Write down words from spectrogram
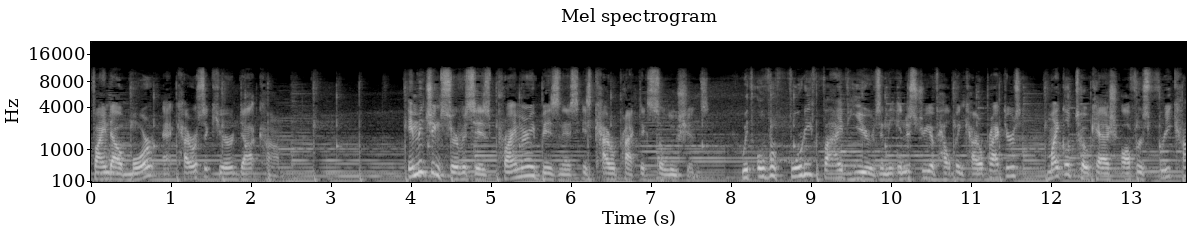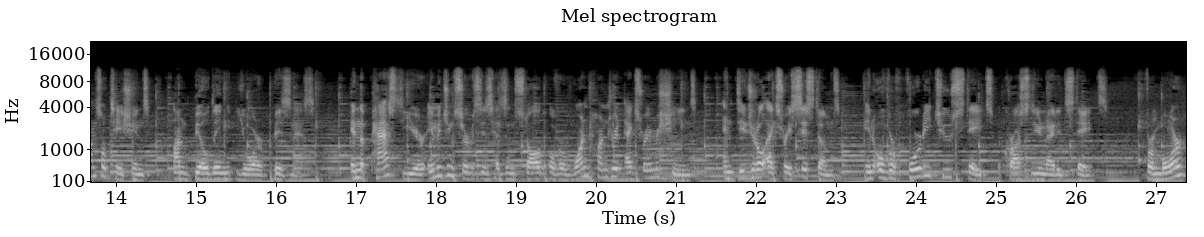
Find out more at chirosecure.com. Imaging Services' primary business is chiropractic solutions. With over 45 years in the industry of helping chiropractors, Michael Tokash offers free consultations on building your business. In the past year, Imaging Services has installed over 100 x ray machines and digital x ray systems in over 42 states across the United States. For more,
